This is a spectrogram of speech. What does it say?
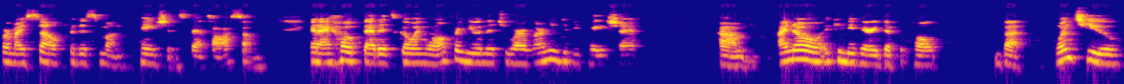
for myself for this month patience. That's awesome. And I hope that it's going well for you and that you are learning to be patient. Um, I know it can be very difficult, but once you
